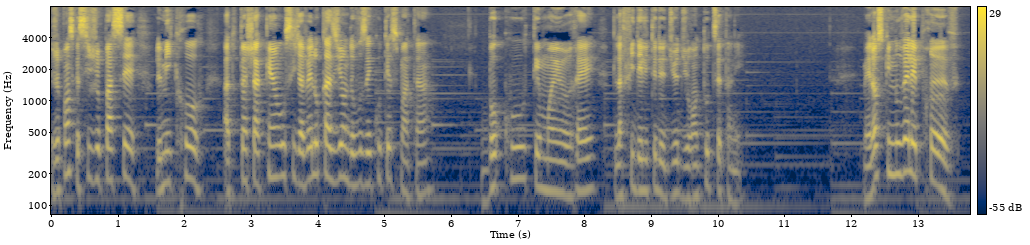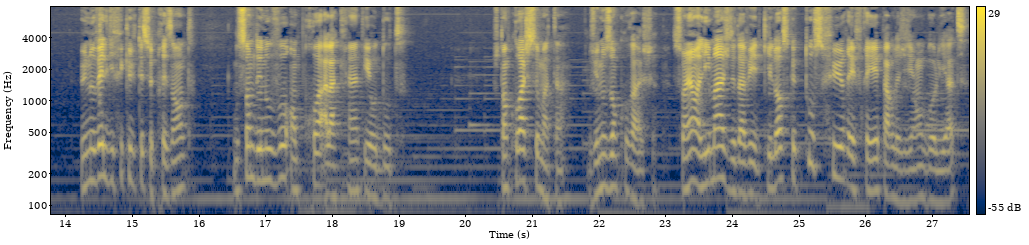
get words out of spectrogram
je pense que si je passais le micro à tout un chacun, ou si j'avais l'occasion de vous écouter ce matin, beaucoup témoigneraient de la fidélité de Dieu durant toute cette année. Mais lorsqu'une nouvelle épreuve, une nouvelle difficulté se présente, nous sommes de nouveau en proie à la crainte et au doute. Je t'encourage ce matin, je nous encourage, soyons à l'image de David qui, lorsque tous furent effrayés par le géant Goliath,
